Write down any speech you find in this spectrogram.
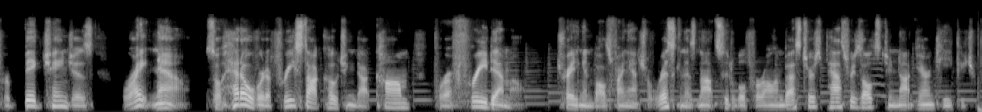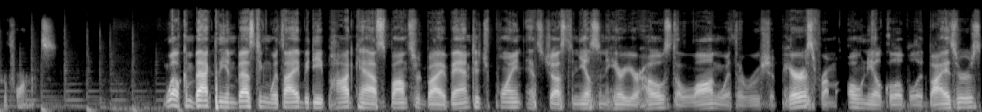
for big changes right now. So head over to freestockcoaching.com for a free demo. Trading involves financial risk and is not suitable for all investors. Past results do not guarantee future performance. Welcome back to the Investing with IBD podcast, sponsored by Vantage Point. It's Justin Nielsen here, your host, along with Arusha Peiris from O'Neill Global Advisors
